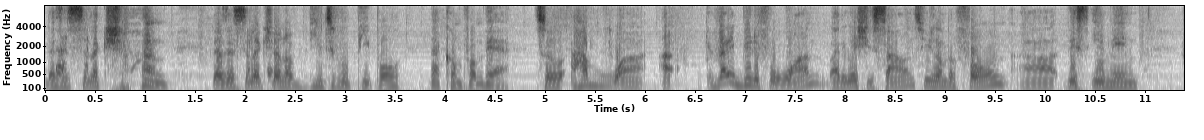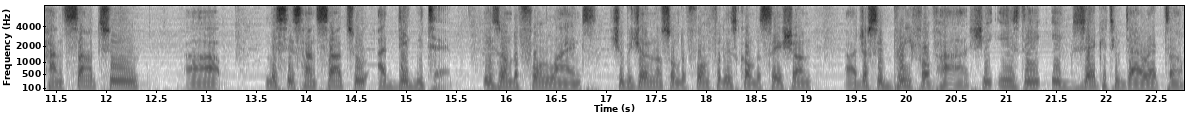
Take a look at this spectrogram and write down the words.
there's a selection. there's a selection of beautiful people that come from there. So I have uh, a very beautiful one. By the way, she sounds. She's on the phone uh, this evening. Hansatu, uh, Mrs. Hansatu Adegbite is on the phone lines. She'll be joining us on the phone for this conversation. Uh, just a brief of her. She is the executive director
